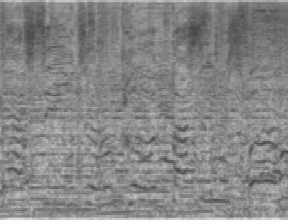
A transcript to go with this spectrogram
Matt Stevens unplugged by Sigma Sports.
